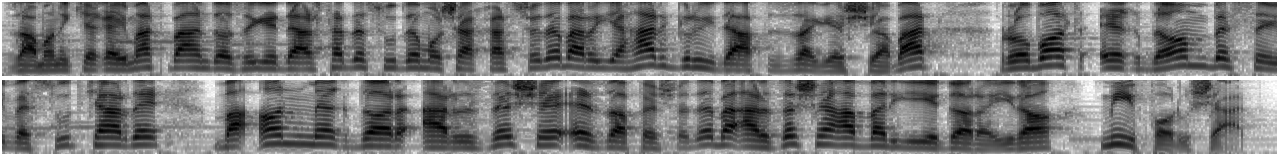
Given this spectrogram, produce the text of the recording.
زمانی که قیمت به اندازه درصد سود مشخص شده برای هر گرید افزایش یابد ربات اقدام به سیو سود کرده و آن مقدار ارزش اضافه شده به ارزش اولیه دارایی را می فروشد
